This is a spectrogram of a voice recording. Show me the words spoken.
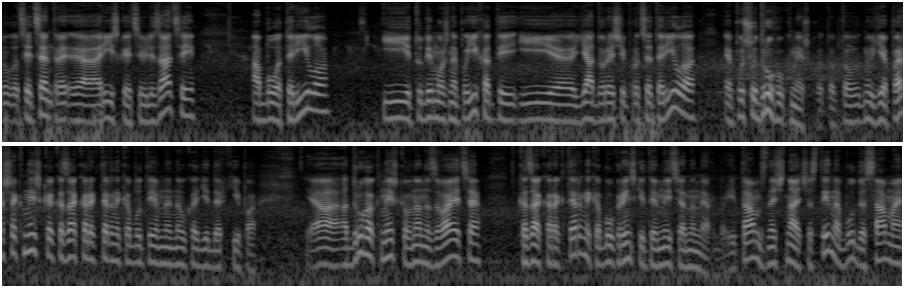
ну, цей центр е, арійської цивілізації або Таріло. І туди можна поїхати. І е, я, до речі, про це Таріло е, пишу другу книжку. Тобто, ну, є перша книжка Казак характерник або таємна наука діда Архіпа. А, а друга книжка вона називається Казак характерник або Українські таємниці Ананербо. І там значна частина буде саме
